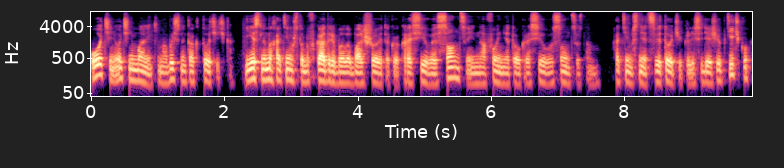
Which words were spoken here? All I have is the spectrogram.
очень-очень маленьким, обычно как точечка. Если мы хотим, чтобы в кадре было большое такое красивое солнце, и на фоне этого красивого солнца там, хотим снять цветочек или сидящую птичку,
